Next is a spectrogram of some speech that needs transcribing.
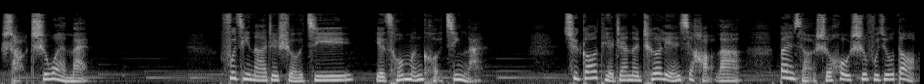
少吃外卖。父亲拿着手机也从门口进来，去高铁站的车联系好了，半小时后师傅就到。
